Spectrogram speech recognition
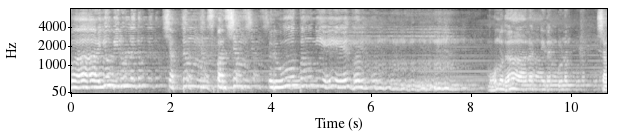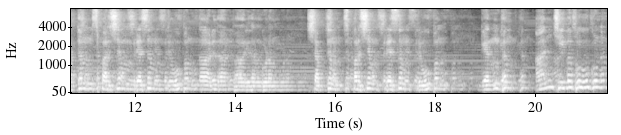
വായുവിലുള്ളതും ശബ്ദം സ്പർശം രൂപം ഏവം. മൂന്നുദാനഗ്നിതൻ ഗുണം ശബ്ദം സ്പർശം രസം രൂപം നാലുദാൻ ഭാരിതൻ ഗുണം. ശബ്ദം സ്പർശം രസം രൂപം ഗന്ധം അഞ്ചിവ ഭൂഗുണം.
